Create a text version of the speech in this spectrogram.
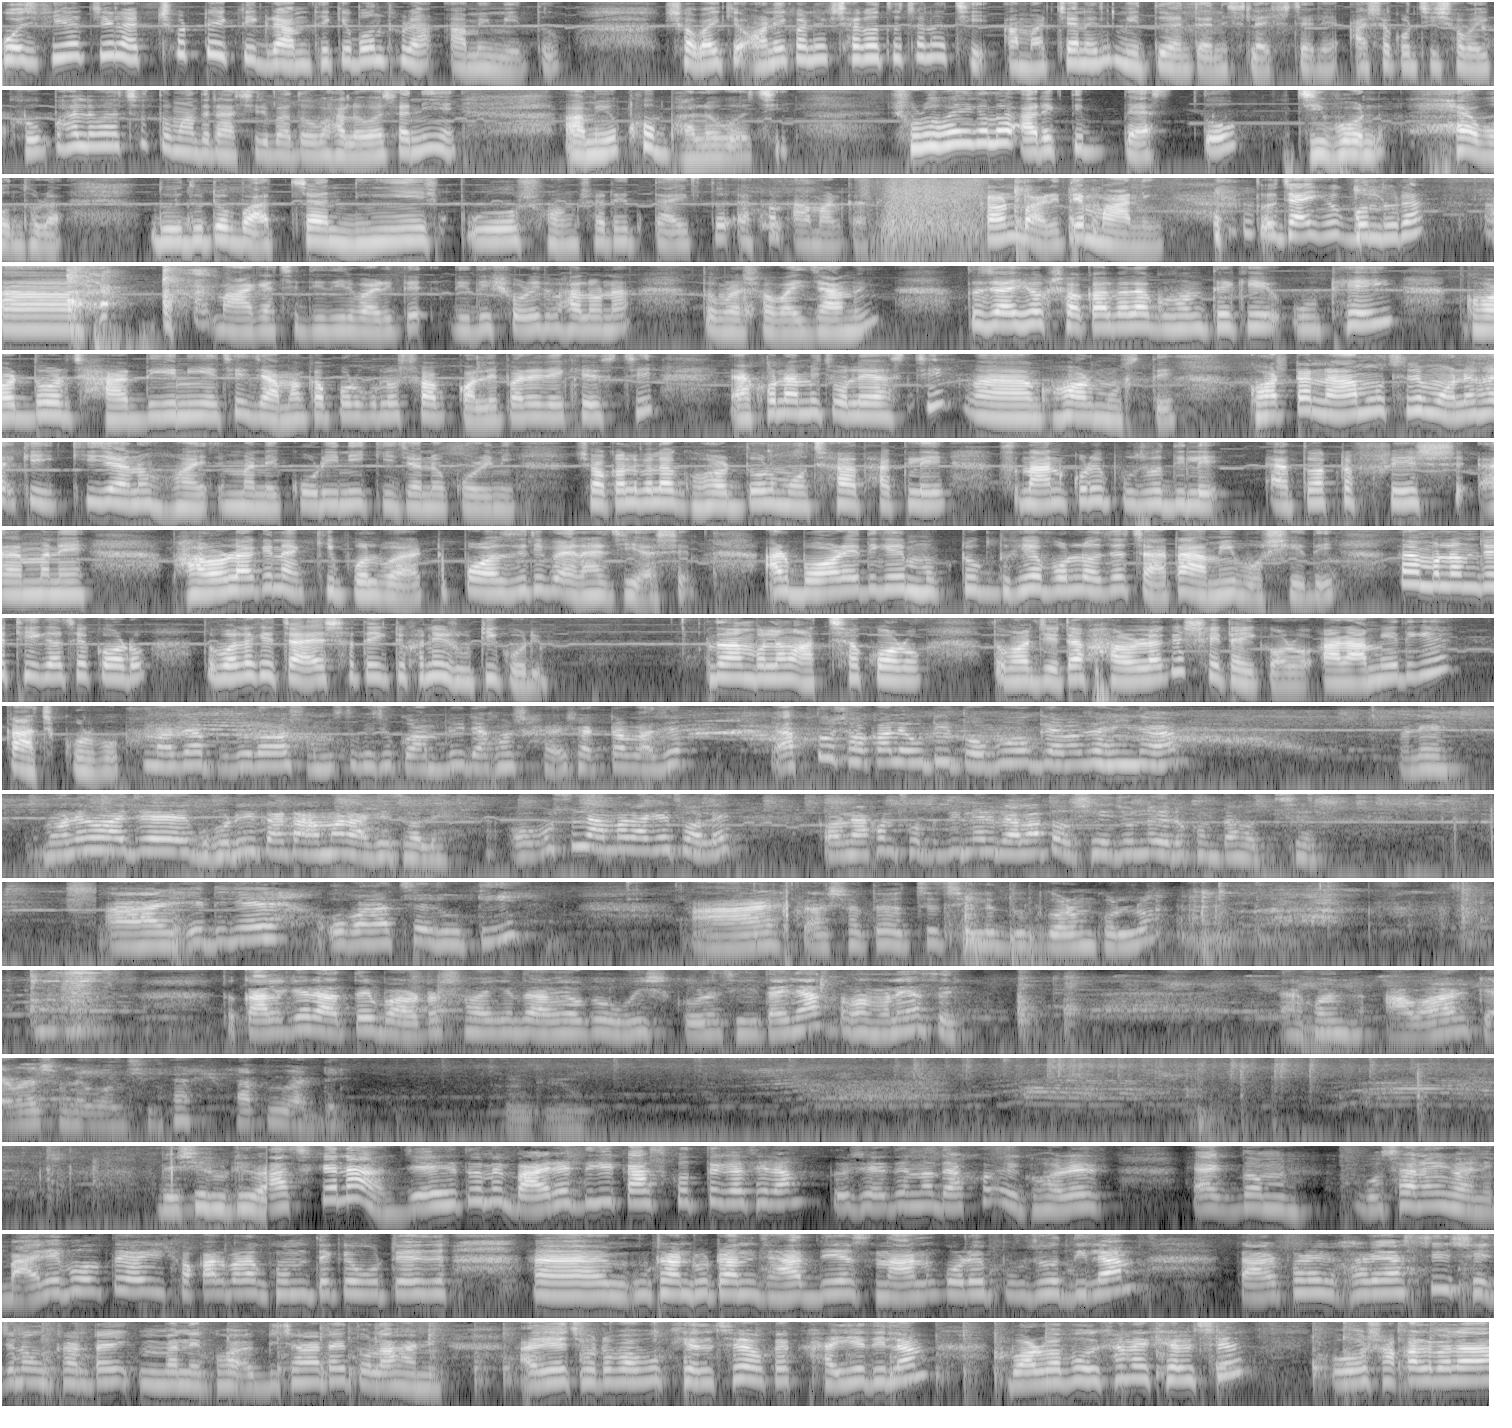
কোচবিহার জেলার ছোট্ট একটি গ্রাম থেকে বন্ধুরা, আমি মিতু। সবাইকে অনেক অনেক স্বাগত জানাচ্ছি আমার চ্যানেল মিতু অ্যান্ড টানিস লাইফস্টাইলে আশা করছি সবাই খুব ভালো আছো, তোমাদের আশীর্বাদ ও ভালোবাসা নিয়ে আমিও খুব ভালো আছি। শুরু হয়ে গেল আরেকটি ব্যস্ত জীবন। হ্যাঁ বন্ধুরা, দুই দুটো বাচ্চা নিয়ে পুরো সংসারের দায়িত্ব এখন আমার কাছে, কারণ বাড়িতে মা নেই। তো যাই হোক বন্ধুরা মা গেছে দিদির বাড়িতে। দিদির শরীর ভালো না, তোমরা সবাই জানোই। তো যাই হোক, সকালবেলা ঘুম থেকে উঠেই ঘর দোর ঝাড় দিয়ে নিয়েছি জামা কাপড়গুলো সব কলেপারে রেখে এসেছি। এখন আমি চলে আসছি ঘর মুছতে। ঘরটা না মুছলে মনে হয় কি, কী যেন হয় মানে করিনি, কী যেন করিনি। সকালবেলা ঘর দোর মোছা থাকলে, স্নান করে পুজো দিলে এত একটা ফ্রেশ মানে ভালো লাগে না, কি বলব, একটা পজিটিভ এনার্জি আসে। আর বর এদিকে মুখ টুক ধুয়ে বলল যে, চাটা আমি বসিয়ে দিই। তা আমি বললাম যে, ঠিক আছে, করো। তো বলে কি, চায়ের সাথে একটুখানি রুটি করি। তো আমি বললাম আচ্ছা করো। তোমার যেটা ভালো লাগে সেটাই করো। আর আমি এদিকে কাজ করব। মাজা পুজো দেওয়া সমস্ত কিছু কমপ্লিট এখন সাড়ে সাতটা বাজে। এত সকালে উঠি, তবুও কেন জানি না মানে মনে হয় যে ঘড়ির কাটা আমার আগে চলে। অবশ্যই আমার আগে চলে, কারণ এখন ছোট দিনের বেলা তো, সেই জন্য এরকমটা হচ্ছে। আর এদিকে ও বানাচ্ছে রুটি, আর তার সাথে হচ্ছে ছেলে দুধ গরম করল। তো কালকে রাতে বারোটার সময় কিন্তু আমি ওকে উইশ করেছি, তাই না? তোমার মনে আছে? এখন আবার ক্যামেরার সামনে বলছি হ্যাঁ হ্যাপি বার্থডে বেশি রুটি আজকে না, যেহেতু আমি বাইরের দিকে কাজ করতে গেছিলাম, তো সেদিন না দেখো এই ঘরের একদম গোছানোই হয়নি। বাইরে বলতে ওই সকালবেলা ঘুম থেকে উঠে উঠান টুঠান ঝাঁট দিয়ে স্নান করে পুজো দিলাম, তারপরে ঘরে আসছি, সেই জন্য উঠানটাই মানে বিছানাটাই তোলা হয়নি। আর এই ছোটোবাবু খেলছে, ওকে খাইয়ে দিলাম। বড়বাবু ওইখানে খেলছে, ও সকালবেলা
